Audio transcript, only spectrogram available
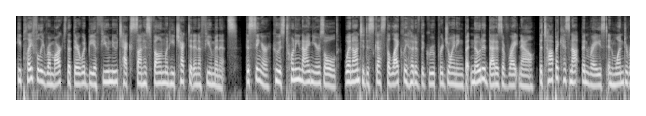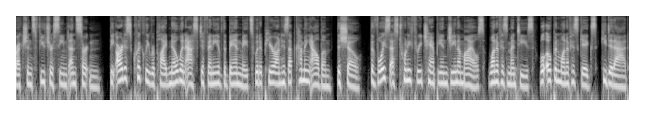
He playfully remarked that there would be a few new texts on his phone when he checked it in a few minutes. The singer, who is 29 years old, went on to discuss the likelihood of the group rejoining but noted that as of right now, the topic has not been raised and One Direction's future seemed uncertain. The artist quickly replied no when asked if any of the bandmates would appear on his upcoming album, The Show. The Voice S23 champion Gina Miles, one of his mentees, will open one of his gigs, he did add.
